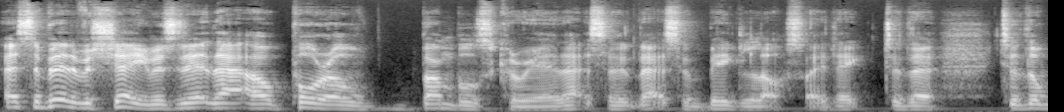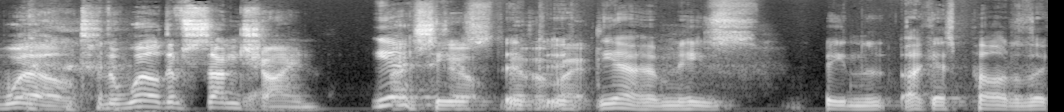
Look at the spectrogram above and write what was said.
That's a bit of a shame, isn't it? That old poor old Bumble's career. That's a that's a big loss, I think, to the to the world, to the world of sunshine. Yes, he's uh, yeah. I mean, he's been, I guess, part of the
